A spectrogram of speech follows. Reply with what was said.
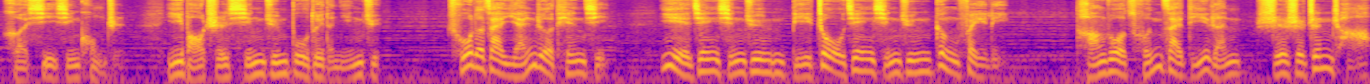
和细心控制，以保持行军部队的凝聚。除了在炎热天气，夜间行军比昼间行军更费力。倘若存在敌人实施侦察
